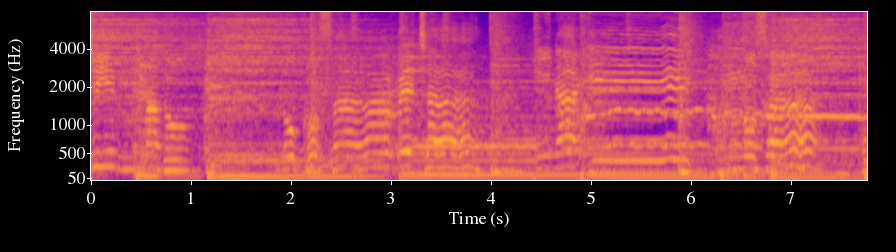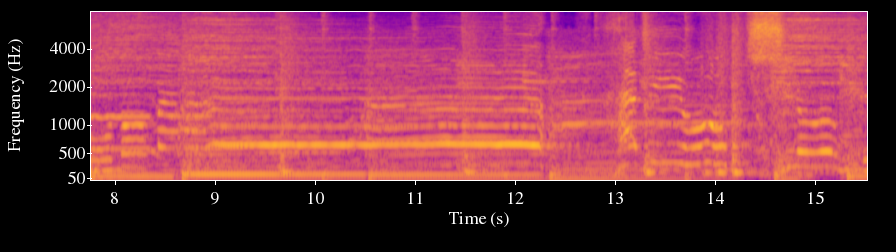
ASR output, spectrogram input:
など残されちゃいないのさ。このまま恥を忍んで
